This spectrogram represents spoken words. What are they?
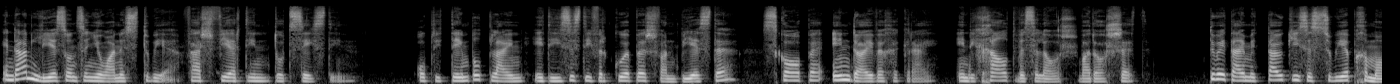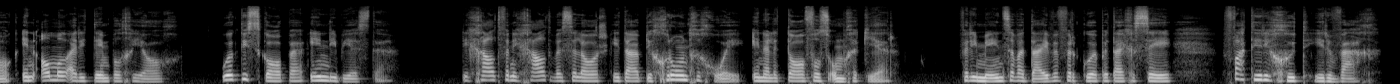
En dan lees ons in Johannes 2 vers 14 tot 16. Op die tempelplein het Jesus die verkopers van beeste, skape en duwe gekry en die geldwisselaars wat daar sit. Toe het hy met touwtjies 'n sweep gemaak en almal uit die tempel gejaag ook die skape en die beeste. Die geld van die geldwisselaars het hy op die grond gegooi en hulle tafels omgekeer. Vir die mense wat duwe verkoop het hy gesê: "Vat hierdie goed hier weg.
